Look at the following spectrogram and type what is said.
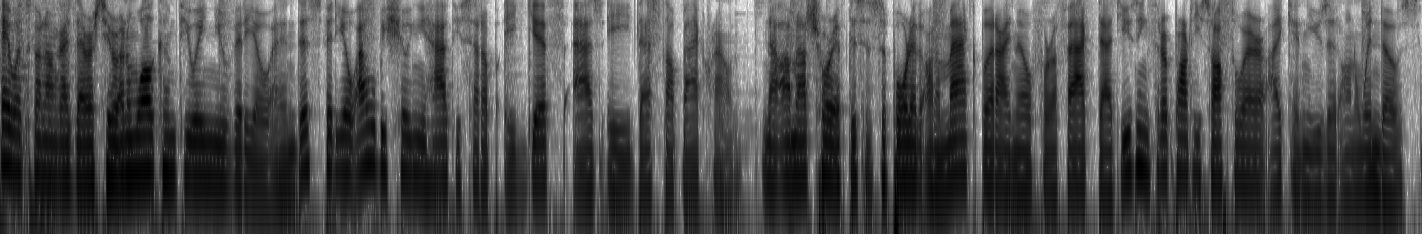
Hey what's going on guys, Darius here and welcome to a new video and in this video I will be showing you how to set up a GIF as a desktop background. Now I'm not sure if this is supported on a Mac but I know for a fact that using third-party software I can use it on Windows.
